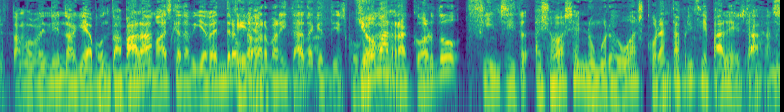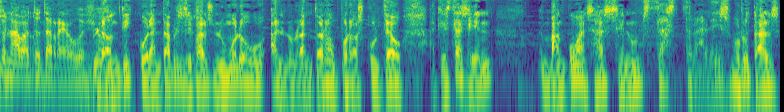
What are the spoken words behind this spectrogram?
estamos vendiendo aquí a punta pala. Home, és que devia vendre una Tira. barbaritat, aquest disco. Jo me'n recordo fins i tot... Això va ser número 1 als 40 principals. Eh? Sonava a tot arreu, això. Blondie, 40 principals, número 1 al 99. Però escolteu, aquesta gent van començar sent uns destralers brutals.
